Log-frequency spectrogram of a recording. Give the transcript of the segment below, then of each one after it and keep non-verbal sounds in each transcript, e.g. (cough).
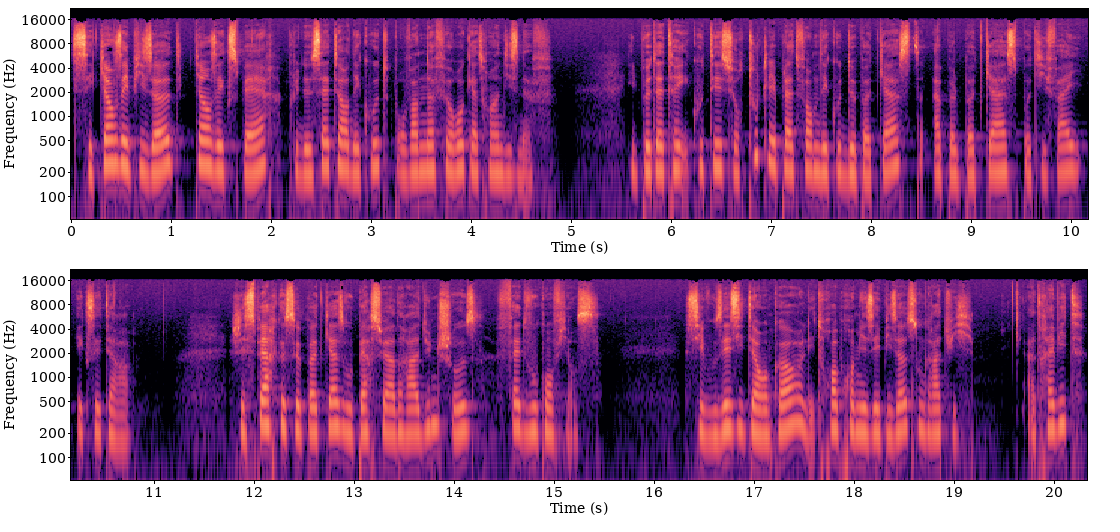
C'est 15 épisodes, 15 experts, plus de 7 heures d'écoute pour 29,99 euros. Il peut être écouté sur toutes les plateformes d'écoute de podcast, Apple Podcasts, Spotify, etc. J'espère que ce podcast vous persuadera d'une chose, faites-vous confiance. Si vous hésitez encore, les trois premiers épisodes sont gratuits. À très vite!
